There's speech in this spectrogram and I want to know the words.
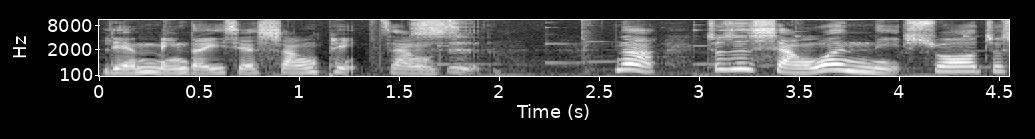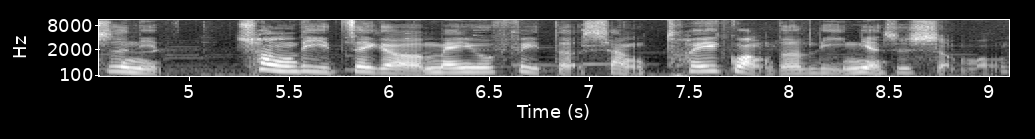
联名的一些商品这样子是。那就是想问你说，就是你创立这个 May You Fit 想推广的理念是什么？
